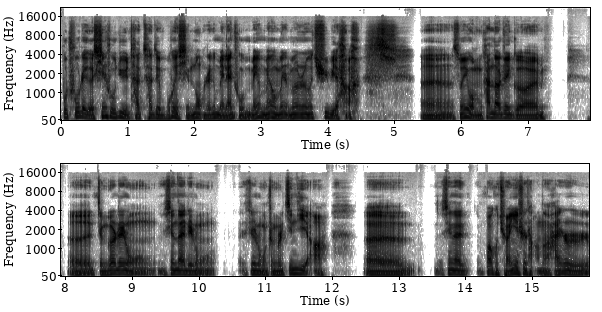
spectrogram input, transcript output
不出这个新数据，它它就不会行动。这跟美联储没有没有没没有任何区别哈。嗯，所以我们看到这个，呃，整个这种现在这种这种整个经济啊，呃，现在包括权益市场呢，还是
